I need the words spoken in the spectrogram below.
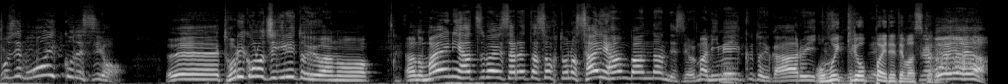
そしてもう一個ですよえー、トリコのちぎりというあのあの前に発売されたソフトの再販版なんですよ。まあリメイクというか RE 思いっきりおっぱいで出てますけど。いやいやいや。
